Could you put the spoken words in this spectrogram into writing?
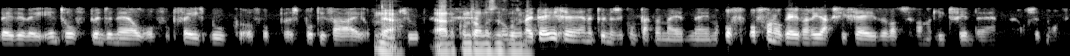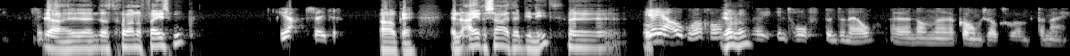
www.inthof.nl of op Facebook of op uh, Spotify of ja. YouTube. Ja, daar komt alles naar voren. mij tegen en dan kunnen ze contact met mij opnemen. Of, of gewoon ook even een reactie geven wat ze van het lied vinden en of ze het mooi vinden. Ja, en dat gewoon op Facebook? Ja, zeker. Ah, Oké. Okay. En eigen site heb je niet? Uh, of... Ja, ja, ook hoor. Gewoon ja, inthof.nl. dan komen ze ook gewoon bij mij.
